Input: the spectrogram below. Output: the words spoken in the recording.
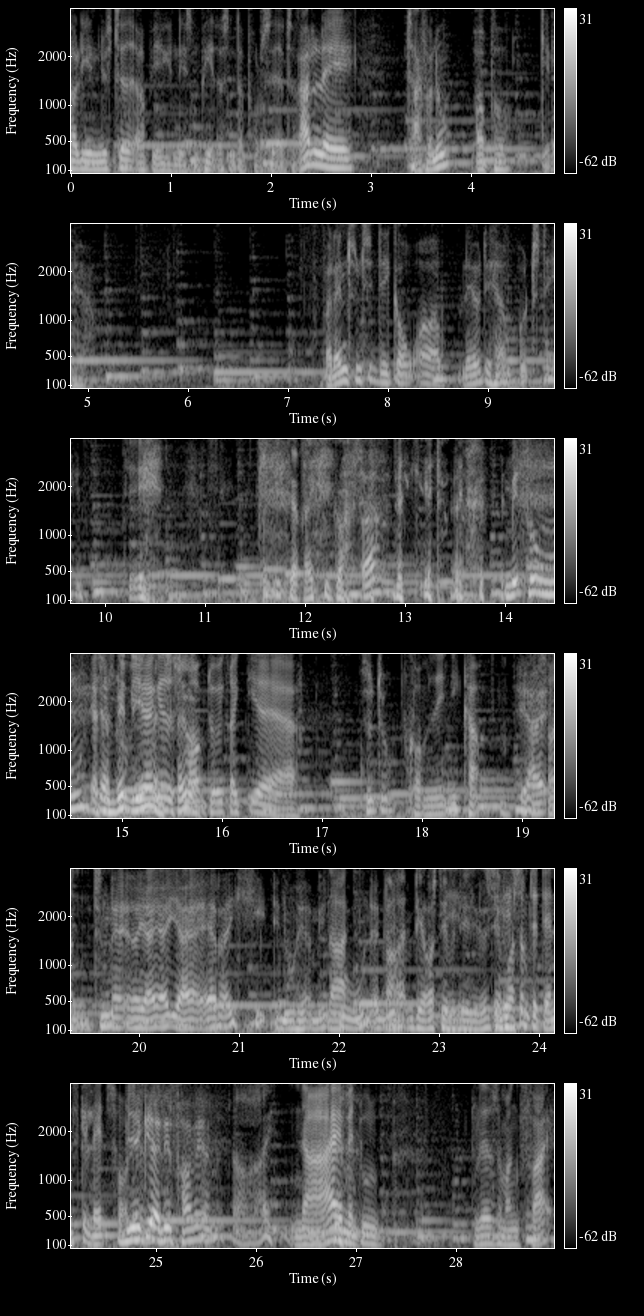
Pauline Nysted og Birgit Nielsen Petersen, der producerede til rettelæge. Tak for nu, og på genhør. Hvordan synes I, det går at lave det her om onsdagen? Det, Det gik da rigtig godt. Ja. Det gik da. Midt på ugen, jeg synes, midt du virkede, som om du ikke rigtig er synes du? kommet ind i kampen. Jeg, Sådan, sådan, er, jeg, jeg, jeg er der ikke helt endnu her midt Nej. på ugen. Er det, Nej, men det er også det, det, det, det, det det, er lidt også, som det danske landshold. Virker jeg lidt fraværende? Nej, Nej, men du, du lavede så mange fejl.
